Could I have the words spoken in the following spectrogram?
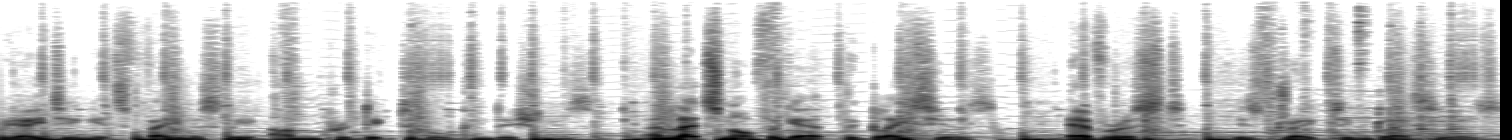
creating its famously unpredictable conditions. And let's not forget the glaciers. Everest is draped in glaciers,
